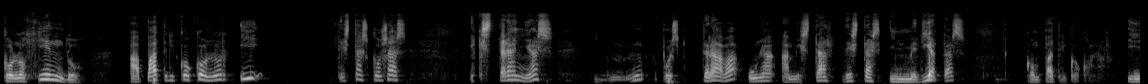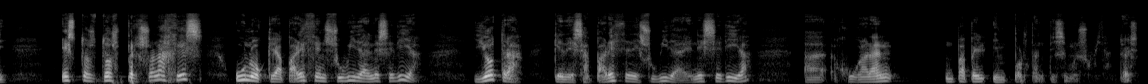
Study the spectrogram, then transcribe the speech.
conociendo a Patrick O'Connor y de estas cosas extrañas, pues traba una amistad de estas inmediatas con Patrick O'Connor. Y estos dos personajes, uno que aparece en su vida en ese día y otra que desaparece de su vida en ese día, ah, jugarán un papel importantísimo en su vida. Entonces,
